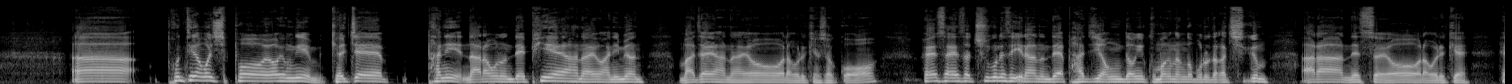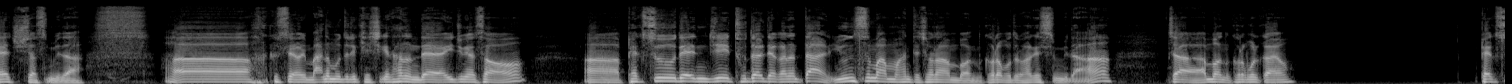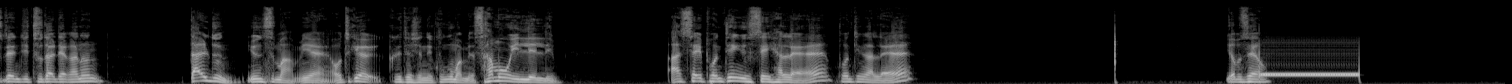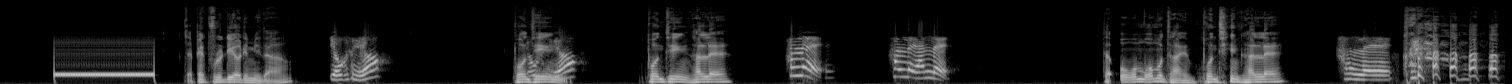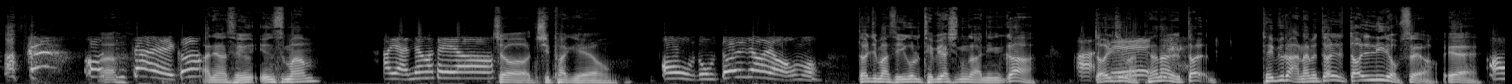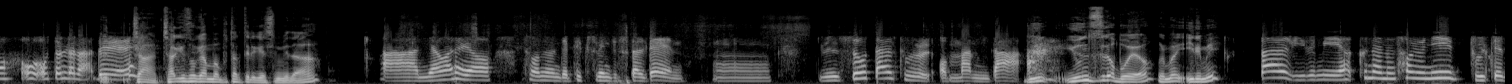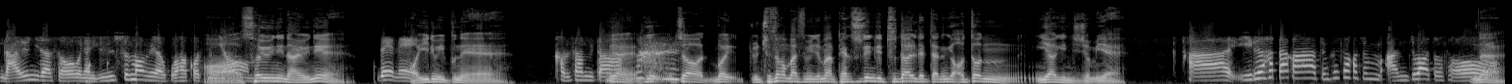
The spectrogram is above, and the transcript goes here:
아, 폰팅하고 싶어요, 형님. 결제 판이 날아오는데 피해야 하나요? 아니면 맞아야 하나요? 라고 이렇게 하셨고, 회사에서 출근해서 일하는데 바지 엉덩이 구멍 난 거 모르다가 지금 알아냈어요. 라고 이렇게 해 주셨습니다. 아, 글쎄요. 많은 분들이 계시긴 하는데, 이 중에서, 아, 백수된 지 두 달 돼가는 딸, 윤스맘한테 전화 한번 걸어보도록 하겠습니다. 자, 한번 걸어볼까요? 백수된 지 두 달 돼가는 딸둔 윤스맘 예 어떻게 그렇게 되셨는지 궁금합니다 3511님 아세이 폰팅 유세이 할래 폰팅 할래 여보세요 자 100% 리얼입니다 여보세요? 폰팅 여보세요? 폰팅 할래 할래. 할래, 할래. 원모 타임 폰팅 할래 할래. 어, 아. 진짜요, 이거? 안녕하세요 윤- 윤스맘 아, 예, 안녕하세요. 저 집학이에요 어우, 너무 떨려요, 어머. 떨지 마세요 이걸로 데뷔하시는 거 아니니까 아, 떨지 마 네. 편하게 떨 데뷔를 안 하면 떨, 떨 일이 없어요 예 어, 어, 어, 떨려라. 네. 자, 자기소개 한번 부탁드리겠습니다. 아, 안녕하세요. 저는 이제 백수ben지 두달 된, 음, 윤수 딸 둘 엄마입니다. 윤, 윤스가 뭐예요? 그러면 이름이? 딸 이름이 큰애는 서윤이, 둘째 나윤이라서 그냥 윤수맘이라고 하거든요. 어, 서윤이, 나윤이. 네네. 어, 이름 이쁘네. 감사합니다. 예, 그, 저, 뭐, 좀 죄송한 말씀이지만, 백수된 지 두 달 됐다는 게 어떤 이야기인지 좀, 예. 아, 일을 하다가 좀 회사가 좀 안 좋아져서 네.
